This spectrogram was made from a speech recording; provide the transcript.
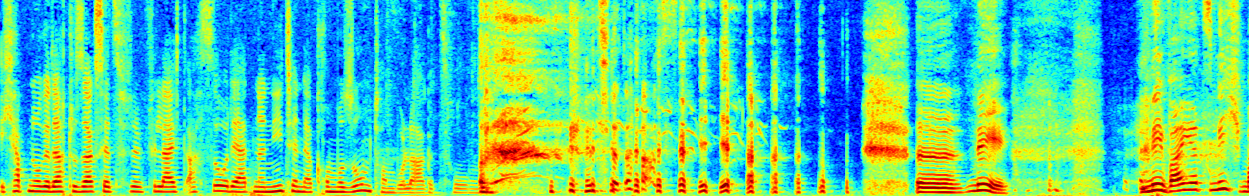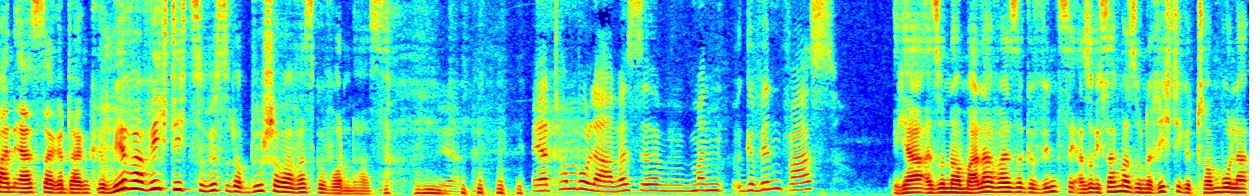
Ich habe nur gedacht, du sagst jetzt vielleicht, ach so, der hat eine Niete in der Chromosom-Tombola gezogen. Kennst du das? Äh, nee. Nee, war jetzt nicht mein erster Gedanke. Mir war wichtig zu wissen, ob du schon mal was gewonnen hast. Ja, ja Tombola, was, äh, man gewinnt was? Ja, also normalerweise gewinnt sie, also ich sag mal, so eine richtige Tombola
